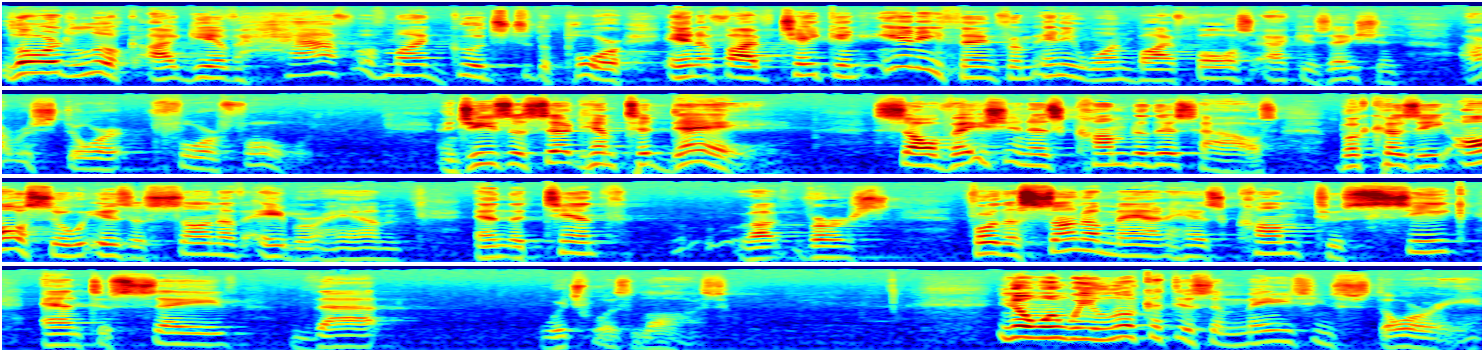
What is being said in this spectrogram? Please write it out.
Lord, look, I give half of my goods to the poor, and if I've taken anything from anyone by false accusation, I restore it fourfold. And Jesus said to him, Today salvation has come to this house because he also is a son of Abraham. And the 10th uh, verse, For the Son of Man has come to seek and to save that which was lost. You know, when we look at this amazing story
